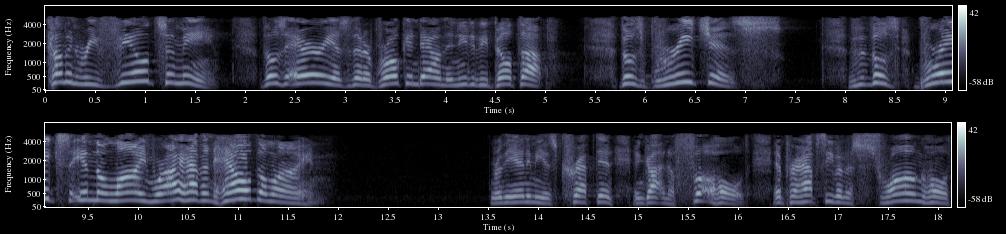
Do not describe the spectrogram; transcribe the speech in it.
Come and reveal to me those areas that are broken down that need to be built up. Those breaches. Those breaks in the line where I haven't held the line where the enemy has crept in and gotten a foothold and perhaps even a stronghold.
